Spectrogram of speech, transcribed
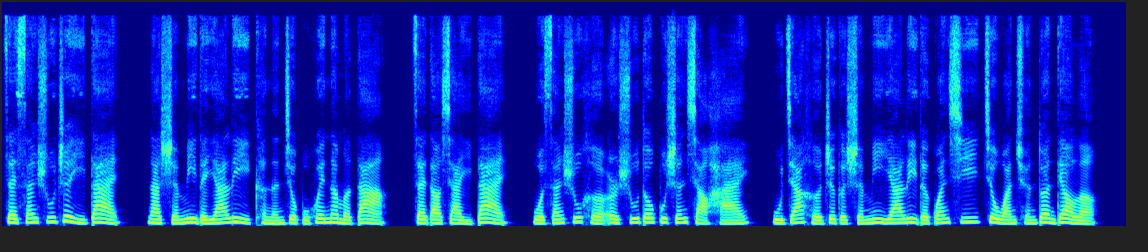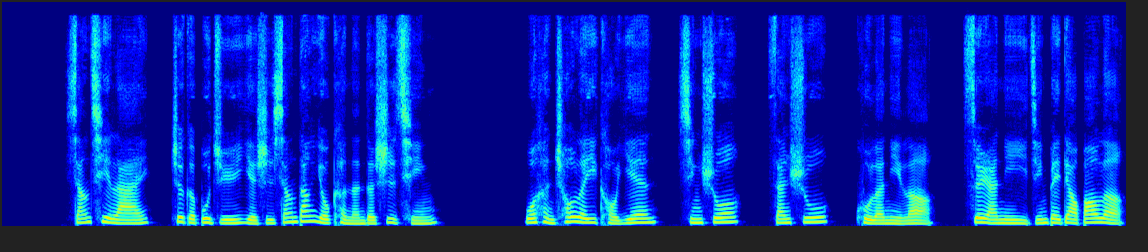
在三叔这一代，那神秘的压力可能就不会那么大；再到下一代，我三叔和二叔都不生小孩。吴家和这个神秘压力的关系就完全断掉了。想起来，这个布局也是相当有可能的事情。我狠抽了一口烟，心说：“三叔，苦了你了。虽然你已经被调包了。”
